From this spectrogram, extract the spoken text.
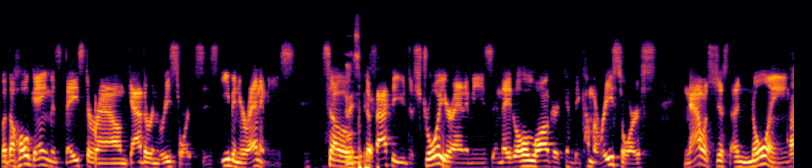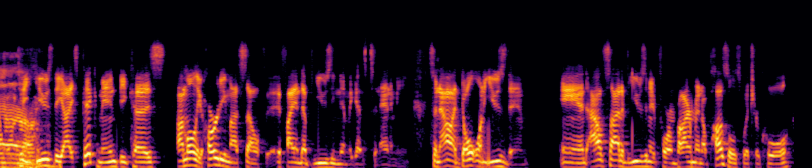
But the whole game is based around gathering resources, even your enemies. So the fact that you destroy your enemies and they no longer can become a resource, now it's just annoying Ah. to use the ice Pikmin because I'm only hurting myself if I end up using them against an enemy. So now I don't want to use them. And outside of using it for environmental puzzles, which are cool,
